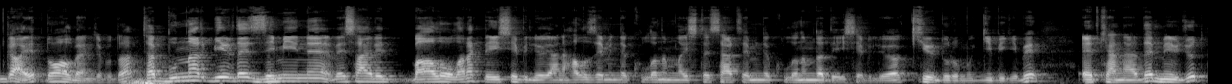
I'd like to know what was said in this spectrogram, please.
Gayet doğal bence bu da. Tabi bunlar bir de zemine vesaire bağlı olarak değişebiliyor. Yani halı zeminde kullanımla işte sert zeminde kullanım da değişebiliyor. Kir durumu gibi gibi etkenler de mevcut.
